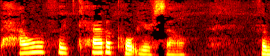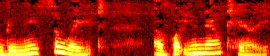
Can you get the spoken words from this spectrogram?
powerfully catapult yourself from beneath the weight of what you now carry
